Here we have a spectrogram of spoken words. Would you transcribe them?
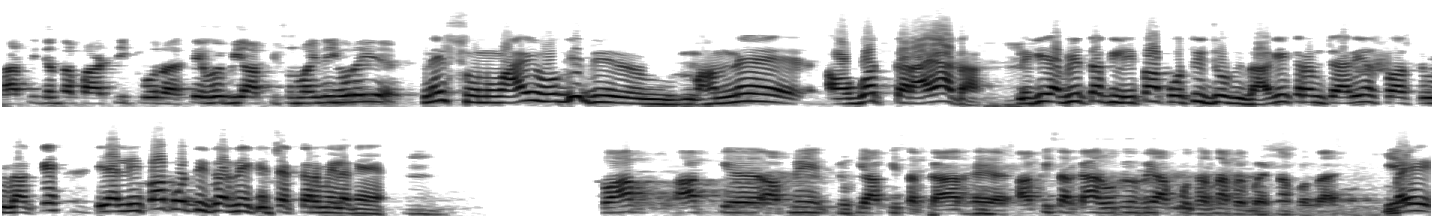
भारतीय जनता पार्टी को रहते हुए भी आपकी सुनवाई नहीं हो रही है? नहीं सुनवाई होगी हमने अवगत कराया था लेकिन अभी तक लीपा पोती जो विभागीय कर्मचारी हैं स्वास्थ्य विभाग के या लीपा पोती करने के चक्कर में लगे हैं। तो आप आप आपने क्योंकि आपकी सरकार है आपकी सरकार होते हुए आपको धरना पे बैठना पड़ रहा है। भाई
